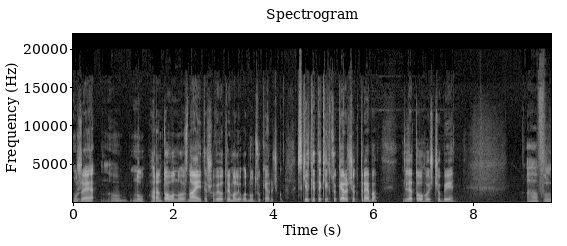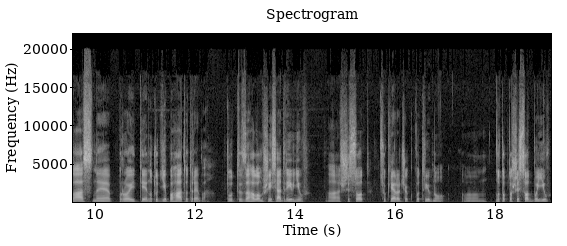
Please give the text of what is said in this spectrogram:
уже ну, гарантовано знаєте, що ви отримали одну цукерочку. Скільки таких цукерочок треба для того, щоб власне пройти. Ну, тут їх багато треба. Тут загалом 60 рівнів, 600 цукерочок потрібно. ем, Ну, тобто 600 боїв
